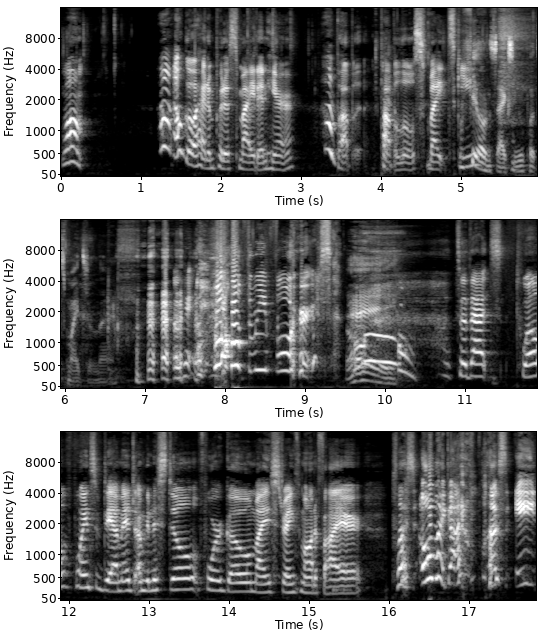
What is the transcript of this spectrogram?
Well, I'll, I'll go ahead and put a smite in here. I'll pop a, pop a little smite We're ski. feeling sexy. We'll put smites in there. Okay. Oh, three fours. Hey. So that's 12 points of damage. I'm going to still forego my strength modifier. Plus, oh my god, plus 8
